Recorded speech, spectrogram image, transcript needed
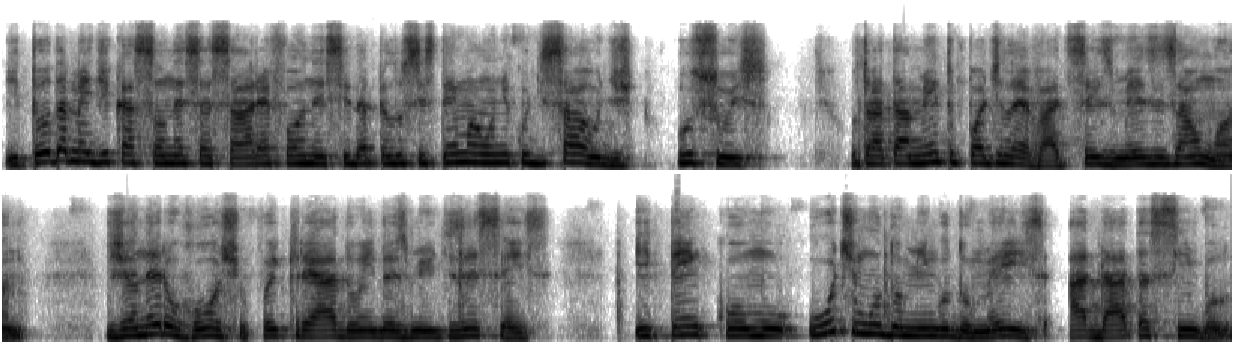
e toda a medicação necessária é fornecida pelo Sistema Único de Saúde, o SUS. O tratamento pode levar de seis meses a um ano. Janeiro Roxo foi criado em 2016 e tem como último domingo do mês a data símbolo.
